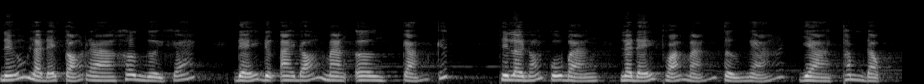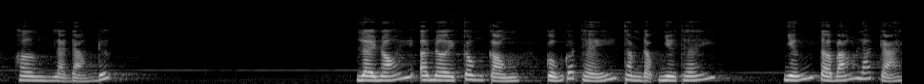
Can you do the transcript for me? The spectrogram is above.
Nếu là để tỏ ra hơn người khác, để được ai đó mang ơn, cảm kích, thì lời nói của bạn là để thỏa mãn tự ngã và thâm độc hơn là đạo đức. Lời nói ở nơi công cộng cũng có thể thâm độc như thế. Những tờ báo lá cải,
